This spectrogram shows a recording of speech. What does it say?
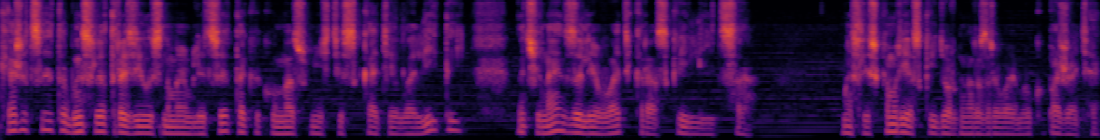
Кажется, эта мысль отразилась на моем лице, так как у нас вместе с Катей Лолитой начинает заливать краской лица. Мы слишком резко и дерганно разрываем рукопожатие.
